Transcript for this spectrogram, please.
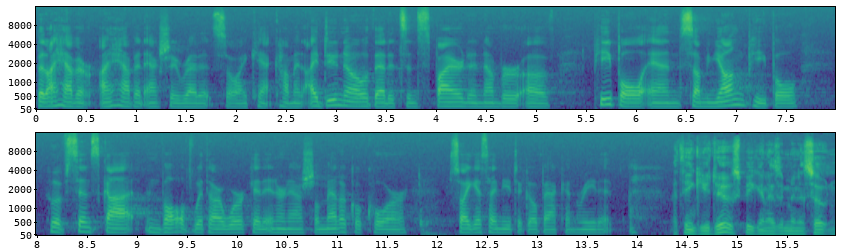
but I haven't, I haven't actually read it, so I can't comment. I do know that it's inspired a number of people and some young people who have since got involved with our work at International Medical Corps, so I guess I need to go back and read it. I think you do, speaking as a Minnesotan.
